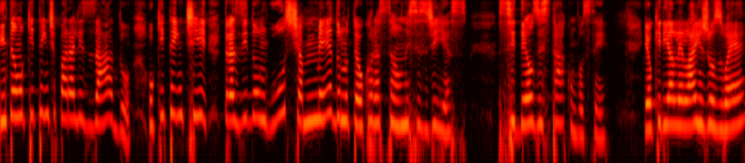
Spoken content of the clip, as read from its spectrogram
Então, o que tem te paralisado? O que tem te trazido angústia, medo no teu coração nesses dias? Se Deus está com você. Eu queria ler lá em Josué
